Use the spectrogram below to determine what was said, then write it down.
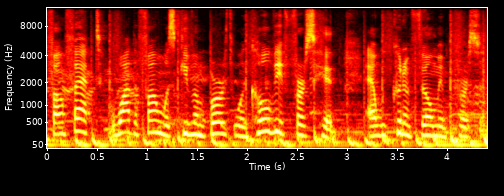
Fun fact, What the Fun was given birth when COVID first hit and we couldn't film in person.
